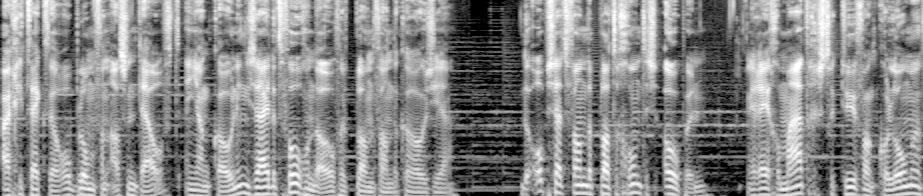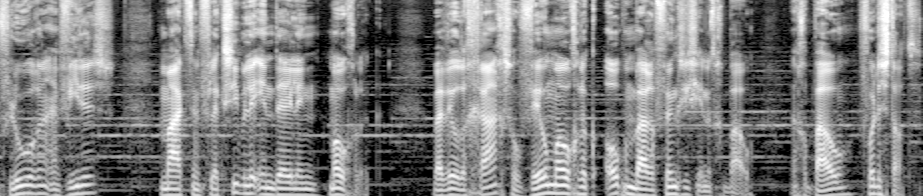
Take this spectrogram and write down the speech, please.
Architecten Rob Blom van Assendelft en Jan Koning zeiden het volgende over het plan van de Corosia. De opzet van de plattegrond is open. Een regelmatige structuur van kolommen, vloeren en vides maakt een flexibele indeling mogelijk. Wij wilden graag zoveel mogelijk openbare functies in het gebouw. Een gebouw voor de stad.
